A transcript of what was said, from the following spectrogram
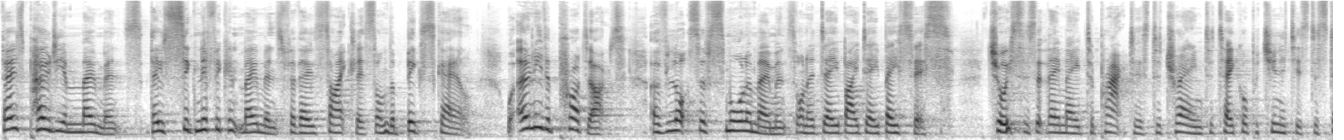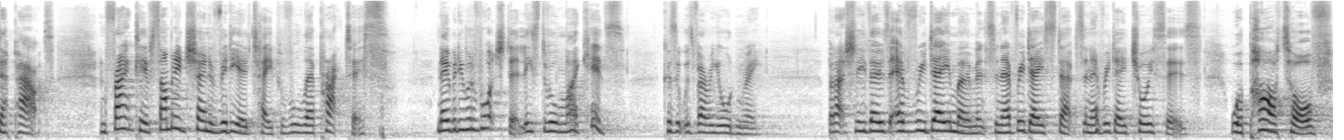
those podium moments, those significant moments for those cyclists on the big scale, were only the product of lots of smaller moments on a day by day basis. Choices that they made to practice, to train, to take opportunities to step out. And frankly, if somebody had shown a videotape of all their practice, nobody would have watched it, least of all my kids, because it was very ordinary. But actually, those everyday moments and everyday steps and everyday choices were part of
